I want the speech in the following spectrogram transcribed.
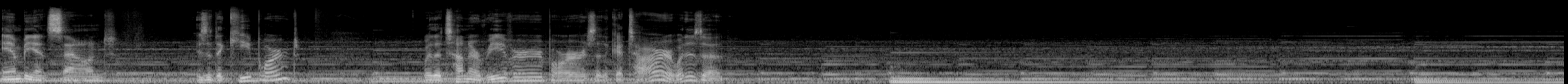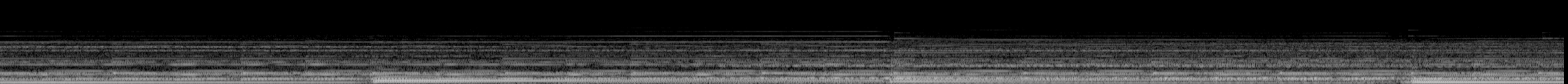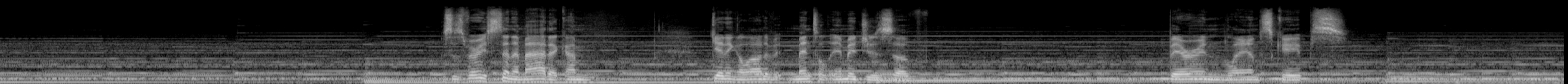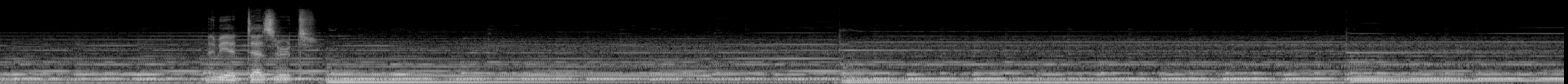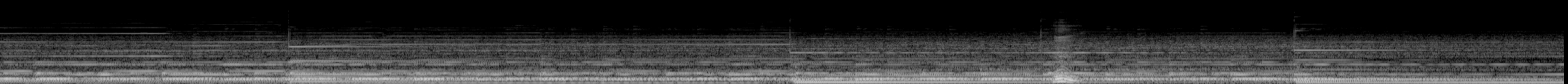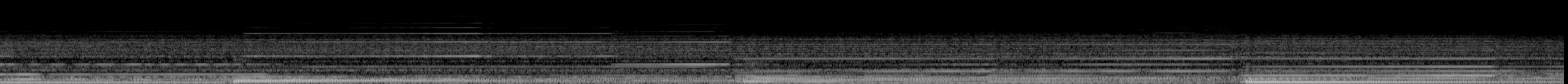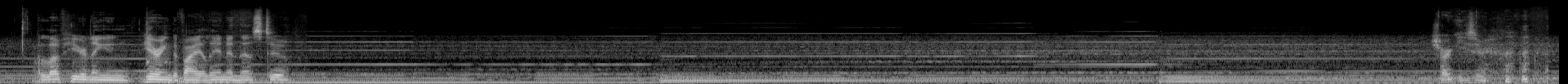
ambient sound. Is it a keyboard with a ton of reverb, or is it a guitar? What is it? Is very cinematic. I'm getting a lot of mental images of barren landscapes. Maybe a desert. Love hearing hearing the violin in this too. Sharky's here.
